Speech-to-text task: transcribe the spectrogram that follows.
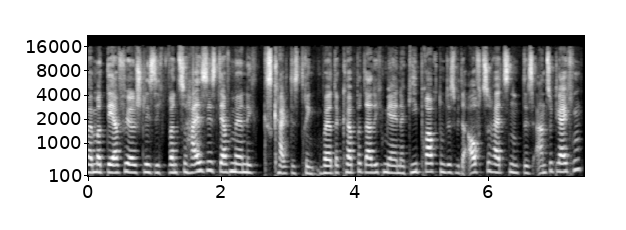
Weil man darf ja schließlich, wenn es zu heiß ist, darf man ja nichts Kaltes trinken, weil der Körper dadurch mehr Energie braucht, um das wieder aufzuheizen und das anzugleichen.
